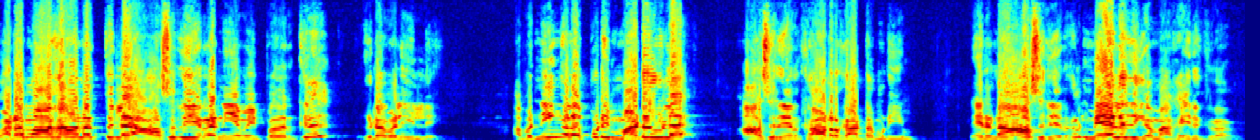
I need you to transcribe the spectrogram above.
வடமாகாணத்தில் ஆசிரியரை நியமிப்பதற்கு இடைவெளி இல்லை. அப்போ நீங்கள் எப்படி மடுவில் ஆசிரியர் காடர் காட்ட முடியும்? ஏனென்றால் ஆசிரியர்கள் மேலதிகமாக இருக்கிறார்கள்.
